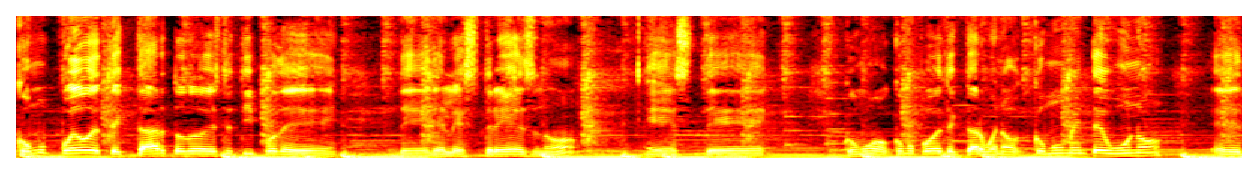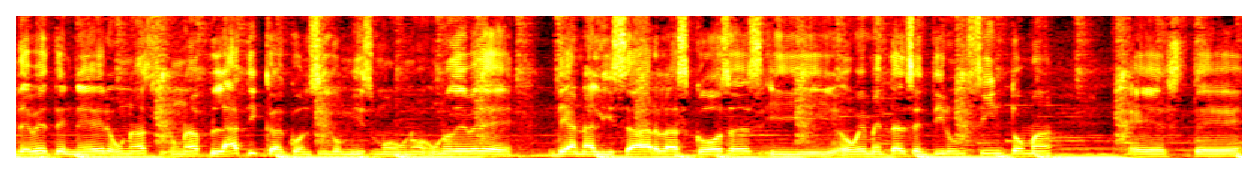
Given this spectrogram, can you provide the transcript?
cómo puedo detectar todo este tipo de, de del estrés no este cómo cómo puedo detectar bueno comúnmente uno eh, debe tener una, una, plática consigo mismo, uno, uno debe de, analizar las cosas y obviamente al sentir un síntoma este,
